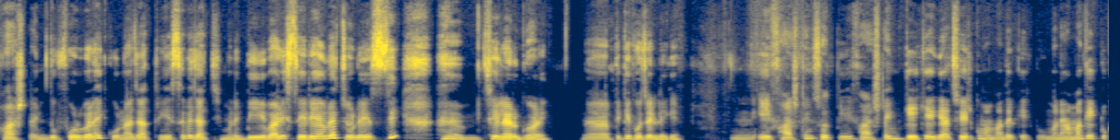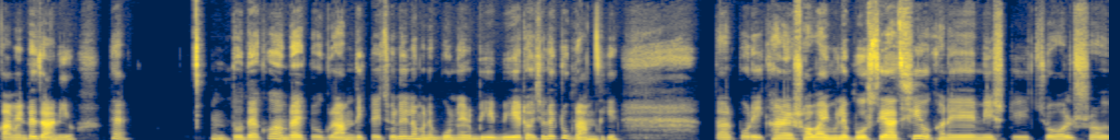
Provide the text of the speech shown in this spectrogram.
ফার্স্ট টাইম দুপুরবেলায় কোনা যাত্রী হিসেবে যাচ্ছি। মানে বিয়ে বাড়ি সেরে আমরা চলে এসেছি ছেলের ঘরে প্রীতিভোজের লেগে। এই ফার্স্ট টাইম সত্যি এই ফার্স্ট টাইম কে কে গেছে এরকম আমাদেরকে একটু মানে আমাকে একটু কমেন্টে জানিও হ্যাঁ? তো দেখো আমরা একটু গ্রাম দিকটায় চলে এলাম মানে বোনের বিয়ে, বিয়েটা হয়েছিল একটু গ্রাম দিকে। তারপর এখানে সবাই মিলে বসে আছি। ওখানে মিষ্টি জল সব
